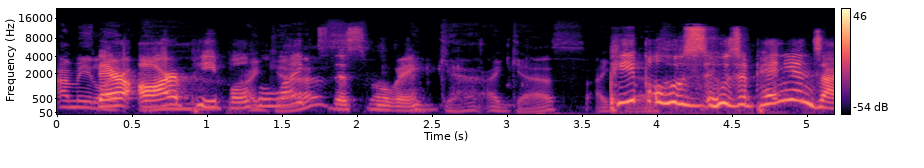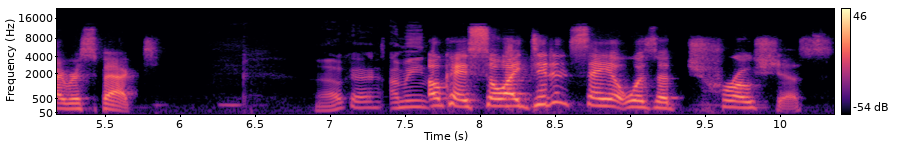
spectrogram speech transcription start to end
I mean, There like, are people who like guess, this I movie. guess. I guess. I People whose whose opinions I respect. Okay. I mean. Okay, so I didn't say it was atrocious,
